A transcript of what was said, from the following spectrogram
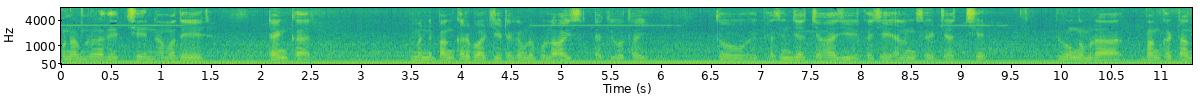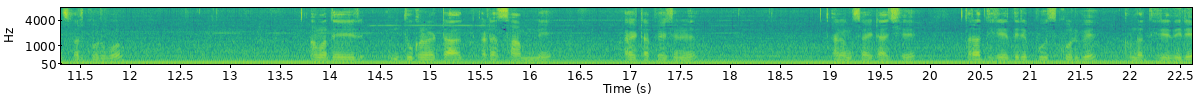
এখন আপনারা দেখছেন আমাদের ট্যাঙ্কার মানে বাংকার বার যেটাকে আমরা বলা হয় একই কথাই। তো এই প্যাসেঞ্জার জাহাজের কাছে অ্যালং সাইড যাচ্ছে এবং আমরা বাংকার ট্রান্সফার করব। আমাদের দুখানা ট্রাক, একটা সামনে একটা পেছনে অ্যালং সাইড আছে। তারা ধীরে ধীরে পুশ করবে, আমরা ধীরে ধীরে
